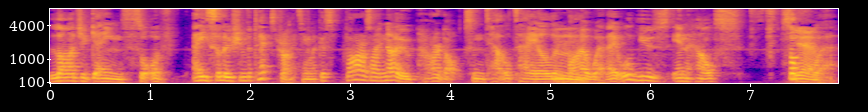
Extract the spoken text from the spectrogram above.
larger games sort of a solution for text writing. Like as far as I know, Paradox and Telltale and Bioware, they all use in-house software.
